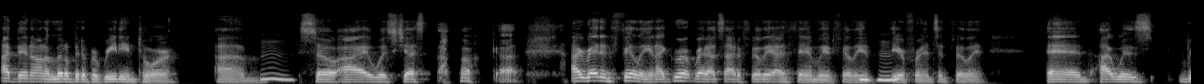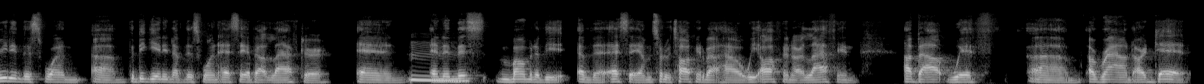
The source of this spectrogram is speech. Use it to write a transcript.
I've been on a little bit of a reading tour. Um mm. so I was just oh god. I read in Philly and I grew up right outside of Philly. I have family in Philly mm-hmm. and dear friends in Philly. And I was reading this one, um, the beginning of this one essay about laughter, and mm. and in mm. this moment of the of the essay, I'm sort of talking about how we often are laughing about with um, around our dead,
